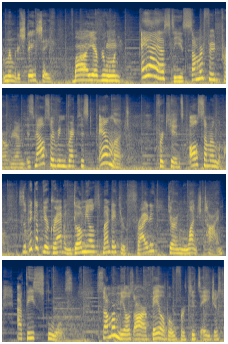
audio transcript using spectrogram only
Remember to stay safe. Bye, everyone. AISD's summer food program is now serving breakfast and lunch for kids all summer long. So pick up your grab and go meals Monday through Friday during lunchtime at these schools. Summer meals are available for kids ages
